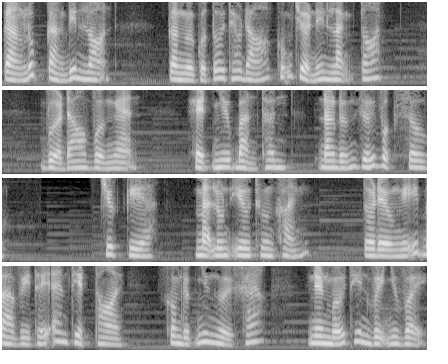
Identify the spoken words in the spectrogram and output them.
càng lúc càng điên loạn, cả người của tôi theo đó cũng trở nên lạnh toát. Vừa đau vừa nghẹn, hệt như bản thân đang đứng dưới vực sâu. Trước kia, Mẹ luôn yêu thương Khánh Tôi đều nghĩ bà vì thấy em thiệt thòi không được như người khác Nên mới thiên vị như vậy.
